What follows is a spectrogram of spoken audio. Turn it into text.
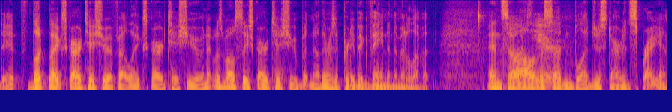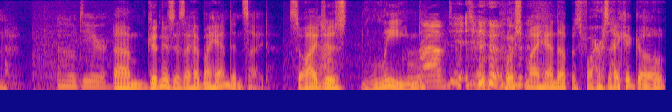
it looked like scar tissue, it felt like scar tissue, and it was mostly scar tissue, but no, there was a pretty big vein in the middle of it. And so Oh, all of a sudden, blood just started spraying. Oh dear. Um, good news is I had my hand inside. So I just leaned Grabbed it. and pushed my hand up as far as I could go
